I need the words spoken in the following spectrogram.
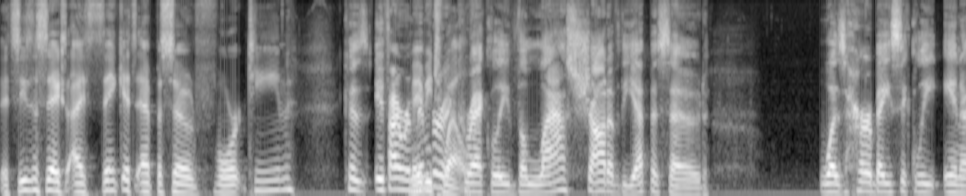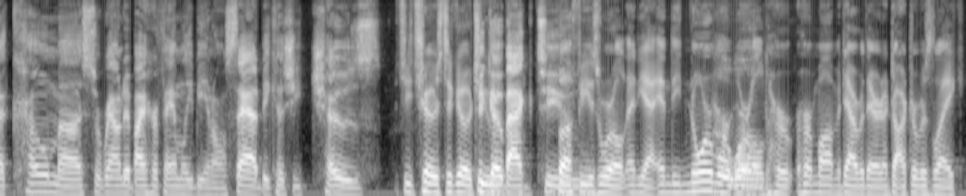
it's season six. I think it's episode fourteen. Because if I remember it correctly, the last shot of the episode was her basically in a coma, surrounded by her family, being all sad because she chose She chose to go to to, go back to Buffy's world, and yeah, in the normal her world, world. her her mom and dad were there, and a doctor was like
